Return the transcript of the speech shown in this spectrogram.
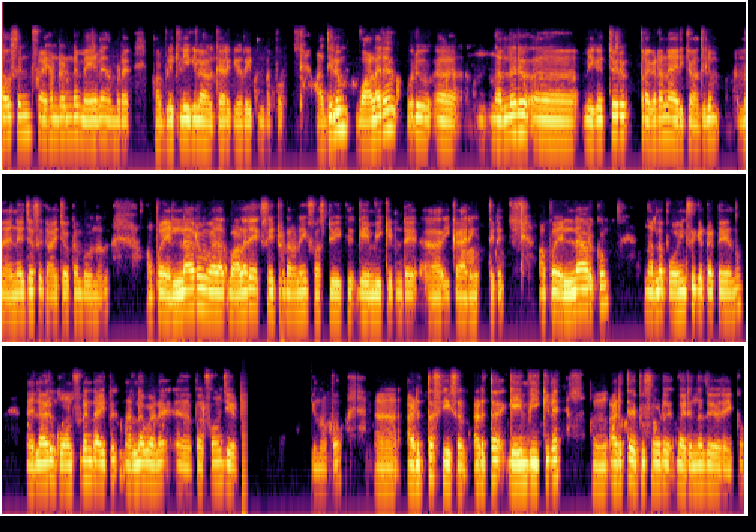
തൗസൻഡ് ഫൈവ് ഹൺഡ്രഡിന്റെ മേലെ നമ്മുടെ പബ്ലിക് ലീഗിലെ ആൾക്കാർ കയറിയിട്ടുണ്ട് അപ്പോൾ അതിലും വളരെ ഒരു നല്ലൊരു മികച്ചൊരു പ്രകടനമായിരിക്കും അതിലും മാനേജേഴ്സ് കാഴ്ചവെക്കാൻ പോകുന്നത്. അപ്പോൾ എല്ലാവരും വളരെ എക്സൈറ്റഡ് ആണ് ഈ ഫസ്റ്റ് വീക്ക് ഗെയിം വീക്കിന്റെ ഈ കാര്യത്തിൽ അപ്പോൾ എല്ലാവർക്കും നല്ല പോയിന്റ്സ് കിട്ടട്ടെ എന്നും എല്ലാവരും കോൺഫിഡന്റ് ആയിട്ട് നല്ലപോലെ പെർഫോം ചെയ്യട്ടെ അപ്പോൾ അടുത്ത സീസൺ അടുത്ത ഗെയിം വീക്കിലെ അടുത്ത എപ്പിസോഡ് വരുന്നത് വരേക്കും.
